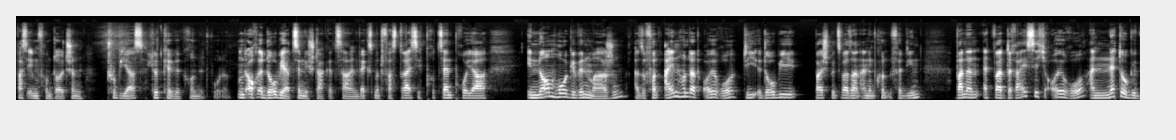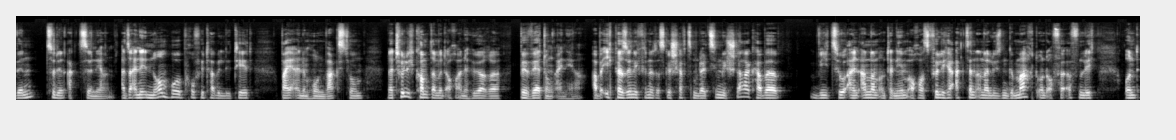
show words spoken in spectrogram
was eben vom deutschen Tobias Lüttke gegründet wurde. Und auch Adobe hat ziemlich starke Zahlen, wächst mit fast 30 Prozent pro Jahr, enorm hohe Gewinnmargen, also von 100 Euro, die Adobe beispielsweise an einem Kunden verdient, wandern etwa 30 Euro an Nettogewinn zu den Aktionären. Also eine enorm hohe Profitabilität bei einem hohen Wachstum. Natürlich kommt damit auch eine höhere Bewertung einher. Aber ich persönlich finde das Geschäftsmodell ziemlich stark, habe wie zu allen anderen Unternehmen auch ausführliche Aktienanalysen gemacht und auch veröffentlicht und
